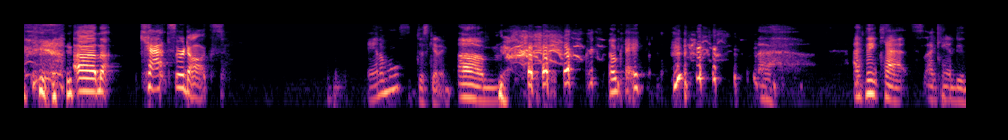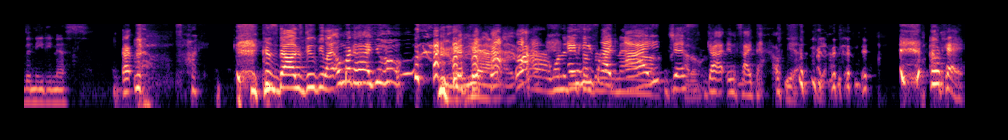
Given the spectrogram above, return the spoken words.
um, cats or dogs? Animals? Just kidding. Um Okay. I think cats. I can't do the neediness. Uh, sorry. Because dogs do be like, oh my God, you home? Yeah. like, ah, I do and he's like, right now. I just don't- got inside the house. Yeah, yeah. okay.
